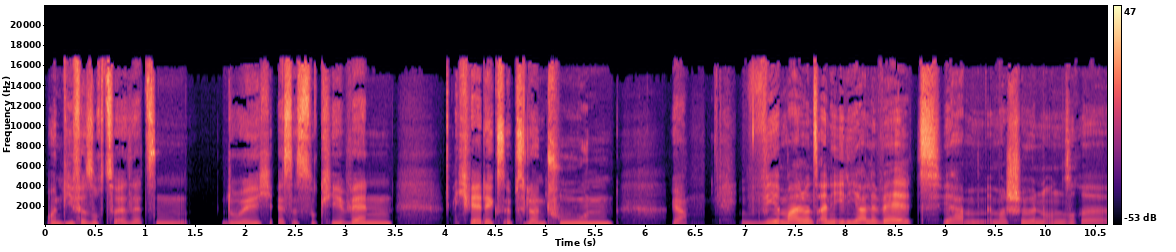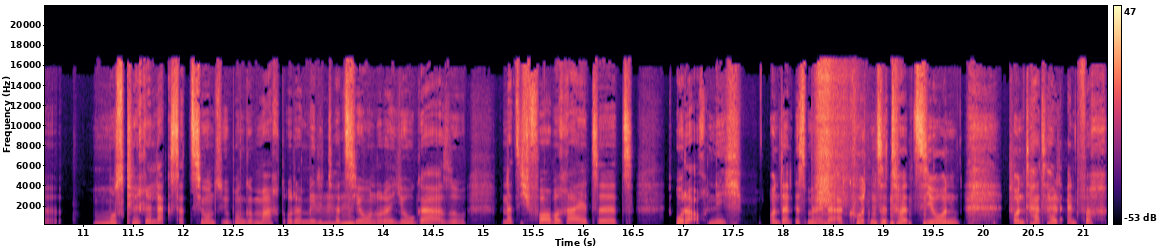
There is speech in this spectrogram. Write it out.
und die versucht zu ersetzen durch es ist okay, wenn, ich werde XY tun, ja. Wir malen uns eine ideale Welt. Wir haben immer schön unsere Muskelrelaxationsübung gemacht oder Meditation mhm. oder Yoga. Also man hat sich vorbereitet oder auch nicht. Und dann ist man in einer akuten Situation und hat halt einfach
